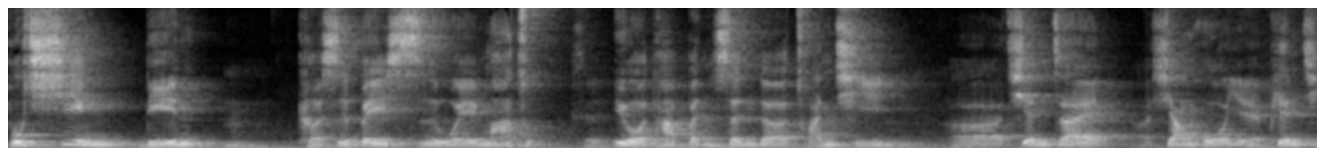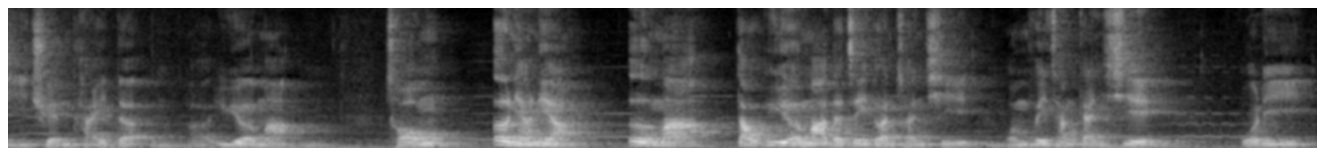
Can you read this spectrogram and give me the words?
不姓林，嗯，可是被视为妈祖，是又有她本身的传奇，呃，现在。香火也遍及全台的呃玉二妈，从二娘娘、二妈到玉二妈的这一段传奇，我们非常感谢国立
